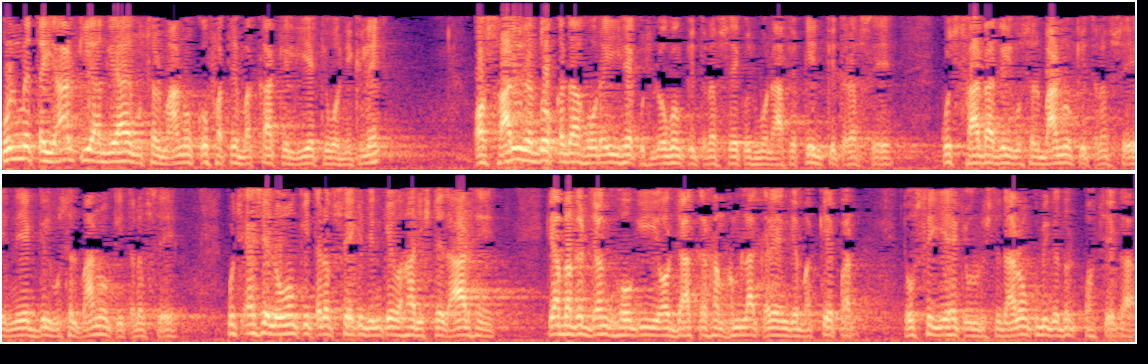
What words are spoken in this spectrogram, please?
ان میں تیار کیا گیا ہے مسلمانوں کو فتح مکہ کے لیے کہ وہ نکلیں۔ اور ساری رد و قدا ہو رہی ہے کچھ لوگوں کی طرف سے، کچھ منافقین کی طرف سے، کچھ سادہ دل مسلمانوں کی طرف سے، نیک دل مسلمانوں کی طرف سے، کچھ ایسے لوگوں کی طرف سے کہ جن کے وہاں رشتہ دار ہیں کہ اب اگر جنگ ہوگی اور جا کر ہم حملہ کریں گے مکے پر، تو اس سے یہ ہے کہ ان رشتہ داروں کو بھی گدر پہنچے گا۔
